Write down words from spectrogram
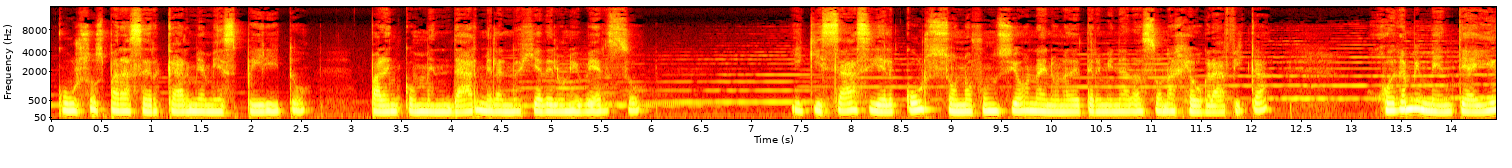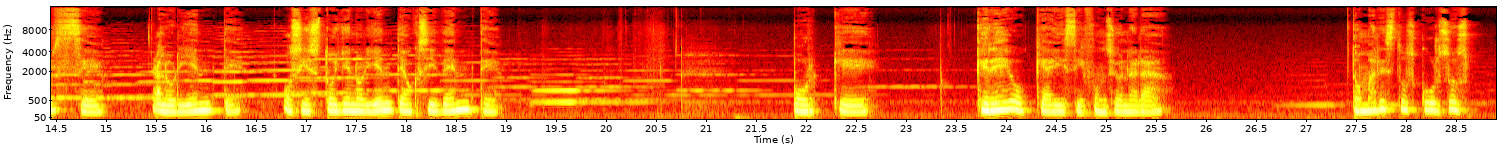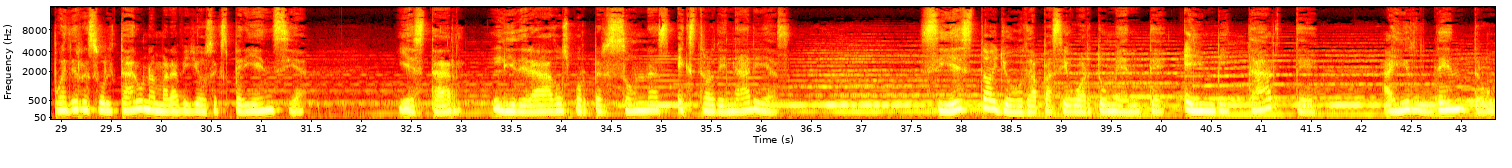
cursos para acercarme a mi espíritu, para encomendarme a la energía del universo, y quizás si el curso no funciona en una determinada zona geográfica, juega mi mente a irse al oriente o si estoy en oriente a occidente, porque creo que ahí sí funcionará. Tomar estos cursos puede resultar una maravillosa experiencia y estar liderados por personas extraordinarias si esto ayuda a apaciguar tu mente e invitarte a ir dentro,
